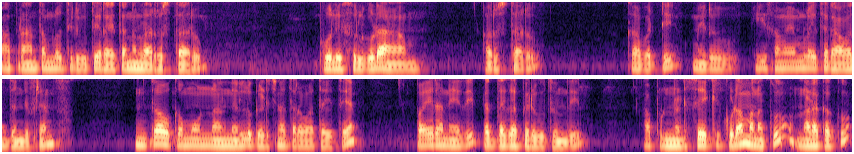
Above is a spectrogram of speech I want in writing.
ఆ ప్రాంతంలో తిరిగితే రైతన్నలు అరుస్తారు. పోలీసులు కూడా అరుస్తారు. కాబట్టి మీరు ఈ సమయంలో అయితే రావద్దండి ఫ్రెండ్స్. ఇంకా ఒక మూడు నాలుగు నెలలు గడిచిన తర్వాత అయితే పైర్ అనేది పెద్దగా పెరుగుతుంది. అప్పుడు నడిసేకి కూడా మనకు నడకకు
